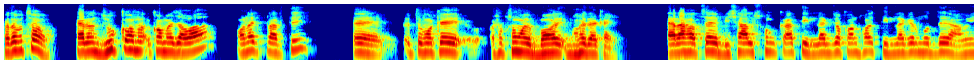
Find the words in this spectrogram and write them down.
কথা বুঝছ? কারণ ঝুঁক কমে যাওয়া অনেক প্রার্থী তোমাকে সবসময় ভয় ভয় দেখায়। এরা হচ্ছে বিশাল সংখ্যা, তিন লাখ যখন হয়, তিন লাখের মধ্যে আমি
